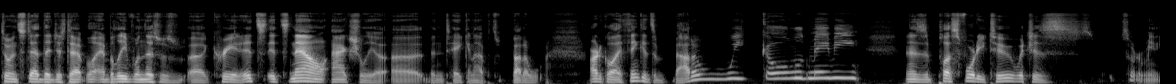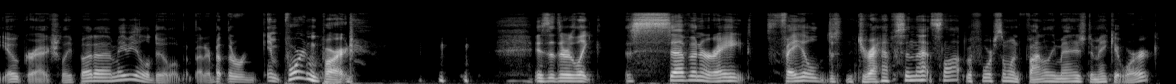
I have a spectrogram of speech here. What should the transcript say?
So instead, they just have. I believe when this was uh, created, it's it's now actually uh, uh, been taken up. It's about a article. I think it's about a week old, maybe, and it's a plus forty two, which is sort of mediocre actually. But uh, maybe it'll do a little bit better. But the important part is that there's like seven or eight failed drafts in that slot before someone finally managed to make it work.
